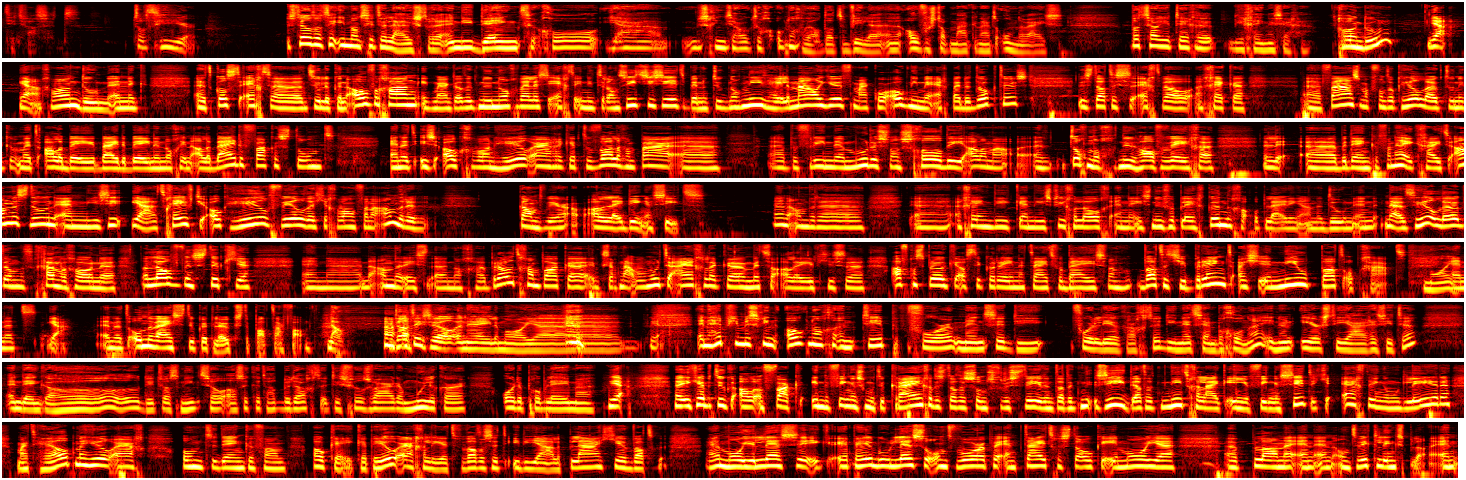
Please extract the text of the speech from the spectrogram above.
Dit was het. Tot hier. Stel dat er iemand zit te luisteren en die denkt: Goh, ja, misschien zou ik toch ook nog wel dat willen, een overstap maken naar het onderwijs. Wat zou je tegen diegene zeggen? Gewoon doen. Ja, ja, gewoon doen. En ik, het kost echt uh, natuurlijk een overgang. Ik merk dat ik nu nog wel eens echt in die transitie zit. Ik ben natuurlijk nog niet helemaal juf, maar ik hoor ook niet meer echt bij de dokters. Dus dat is echt wel een gekke uh, fase. Maar ik vond het ook heel leuk toen ik met alle beide benen nog in allebei de vakken stond. En het is ook gewoon heel erg. Ik heb toevallig een paar. Uh, bevriende moeders van school die allemaal toch nog nu halverwege bedenken van hé, hey, ik ga iets anders doen. En je ziet, ja, het geeft je ook heel veel dat je gewoon van een andere kant weer allerlei dingen ziet. Een andere, uh, die ik ken, die is psycholoog en is nu verpleegkundige opleiding aan het doen. En nou, het is heel leuk. Dan gaan we gewoon, uh, dan lopen we een stukje. En uh, de andere is nog brood gaan bakken. En ik zeg, nou, we moeten eigenlijk met z'n allen eventjes afgesproken als de coronatijd voorbij is, van wat het je brengt als je een nieuw pad opgaat. Mooi. En het, ja, en het onderwijs is natuurlijk het leukste pad daarvan. Nou, dat is wel een hele mooie. Uh, ja. En heb je misschien ook nog een tip voor mensen die, voor leerkrachten die net zijn begonnen, in hun eerste jaren zitten en denken: oh, dit was niet zoals ik het had bedacht. Het is veel zwaarder, moeilijker, ordeproblemen. Ja, nee, ik heb natuurlijk al een vak in de vingers moeten krijgen. Dus dat is soms frustrerend dat ik zie dat het niet gelijk in je vingers zit. Dat je echt dingen moet leren. Maar het helpt me heel erg om te denken van... oké, ik heb heel erg geleerd. Wat is het ideale plaatje? Wat hè, mooie lessen. Ik heb een heleboel lessen ontworpen en tijd gestoken in mooie uh, plannen en, en ontwikkelingsplannen. En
